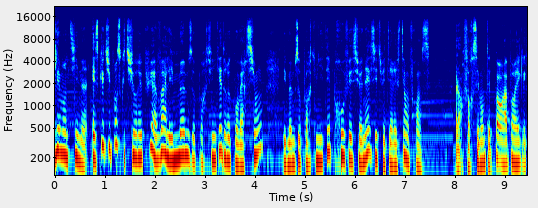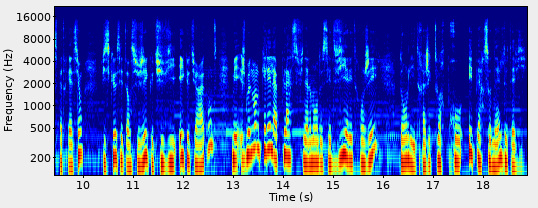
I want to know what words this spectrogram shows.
Clémentine, est-ce que tu penses que tu aurais pu avoir les mêmes opportunités de reconversion, les mêmes opportunités professionnelles si tu étais restée en France? Alors forcément, peut-être pas en rapport avec l'expatriation, puisque c'est un sujet que tu vis et que tu racontes, mais je me demande quelle est la place finalement de cette vie à l'étranger dans les trajectoires pro et personnelles de ta vie?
